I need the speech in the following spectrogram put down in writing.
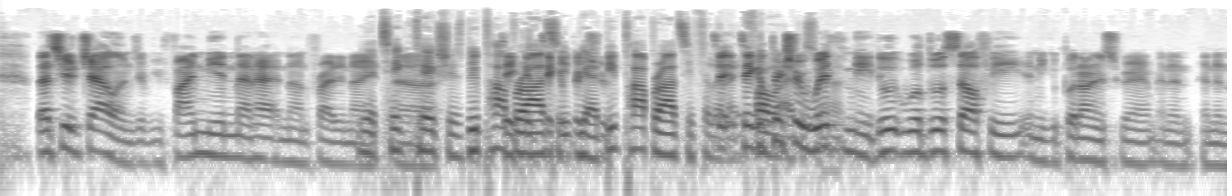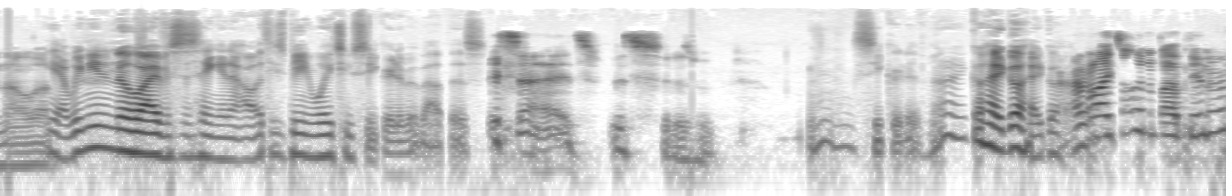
That's your challenge. If you find me in Manhattan on Friday night, yeah, take uh, pictures. Be paparazzi. Take, take yeah, be paparazzi for that. Take, a picture Ives with me. Do we'll do a selfie and you can put on Instagram and then and then I'll. Uh, yeah, we need to know who Ives is hanging out with. He's being way too secretive about this. It's uh, it's it's it is secretive. All right, go ahead, go ahead, go ahead. I don't like talking about you know.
